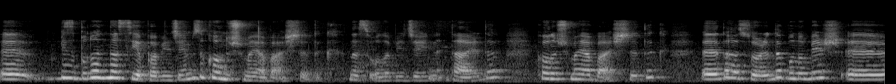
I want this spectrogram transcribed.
Ee, biz bunu nasıl yapabileceğimizi konuşmaya başladık. Nasıl olabileceğine dair de konuşmaya başladık. Ee, daha sonra da bunu bir e,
